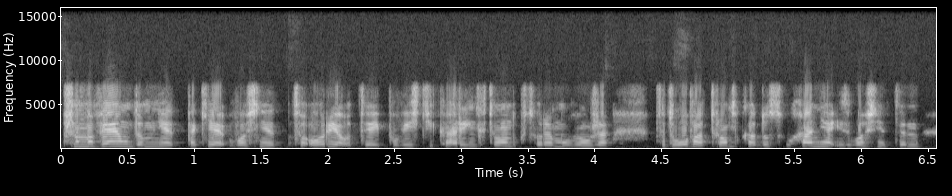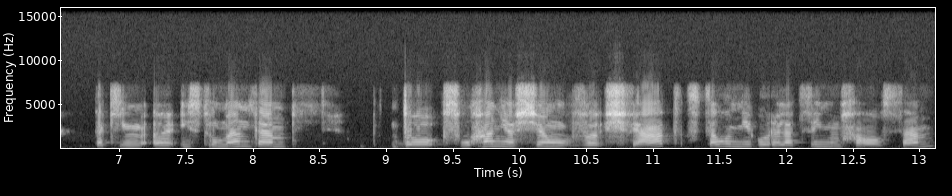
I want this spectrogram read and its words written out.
przemawiają do mnie takie właśnie teorie o tej powieści Carrington, które mówią, że tytułowa trąbka do słuchania jest właśnie tym takim e, instrumentem do wsłuchania się w świat z całym jego relacyjnym chaosem,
